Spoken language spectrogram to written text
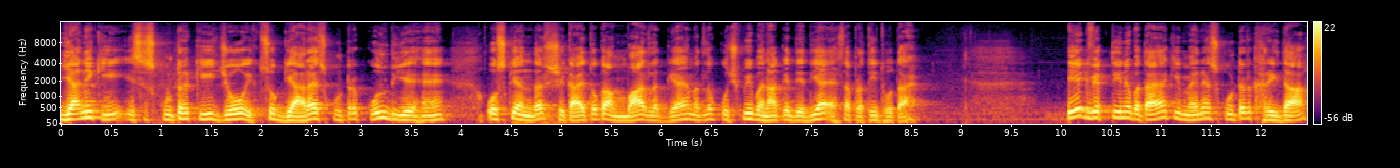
यानी कि इस स्कूटर की जो 111 स्कूटर कुल दिए हैं, उसके अंदर शिकायतों का अंबार लग गया है मतलब कुछ भी बना के दे दिया, ऐसा प्रतीत होता है। एक व्यक्ति ने बताया कि मैंने स्कूटर ख़रीदा।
